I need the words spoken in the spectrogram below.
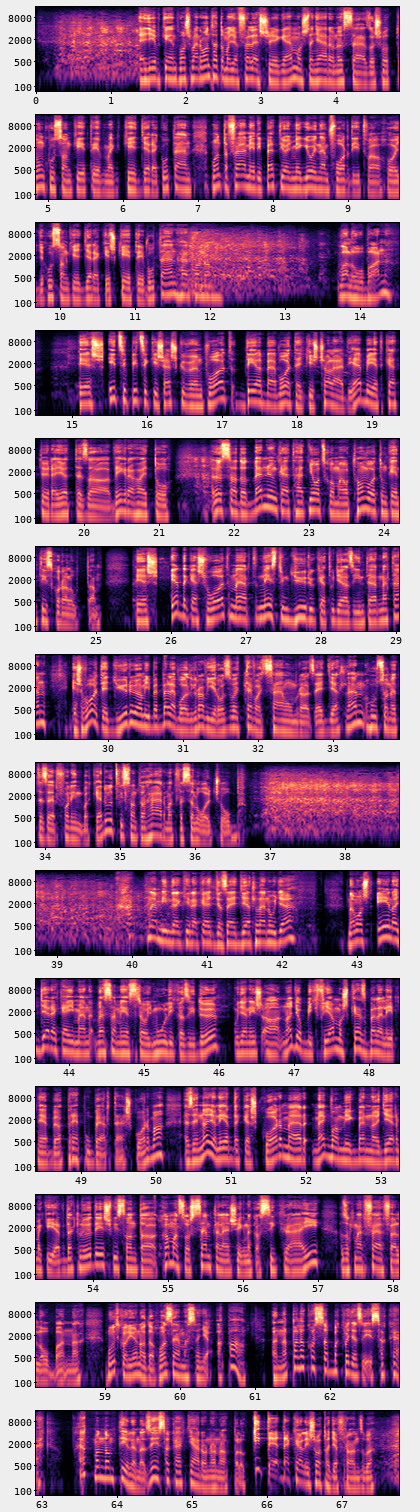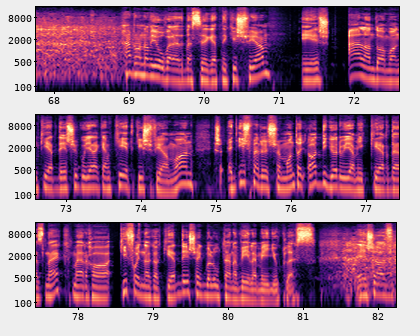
Egyébként most már mondhatom, hogy a feleségem, most a nyáron összeházasodtunk, 22 év meg két gyerek után, mondta felméri Peti, hogy még jó, hogy nem fordítva, hogy 22 gyerek és két év után. Hát mondom, valóban. És icipici kis esküvőnk volt, délben volt egy kis családi ebéd, kettőre jött ez a végrehajtó, összeadott bennünket, hát nyolckor már otthon voltunk, én tízkor aludtam. És érdekes volt, mert néztünk gyűrűket ugye az interneten, és volt egy gyűrű, amiben bele volt gravírozva, hogy te vagy számomra az egyetlen, 25 ezer forintba került, viszont a hármat veszel olcsóbb. Hát nem mindenkinek egy az egyetlen, ugye? Na most én a gyerekeimen veszem észre, hogy múlik az idő, ugyanis a nagyobbik fiam most kezd belelépni ebbe a prepubertás korba. Ez egy nagyon érdekes kor, mert megvan még benne a gyermeki érdeklődés, viszont a kamaszos szemtelenségnek a szikrái, azok már felfellobbannak. Múltkor jön oda hozzám, azt mondja, apa, a nappalok hosszabbak vagy az éjszakák? Hát mondom, télen az éjszakák, nyáron a nappalok. Kit érdekel, és ott hagy a francba. Hát mondom, jó veled beszélgetni, kisfiam. És állandóan van kérdésük, ugye nekem két kisfiam van, és egy ismerősöm mondta, hogy addig örülj, amíg kérdeznek, mert ha kifogynak a kérdésekből, utána véleményük lesz. És az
